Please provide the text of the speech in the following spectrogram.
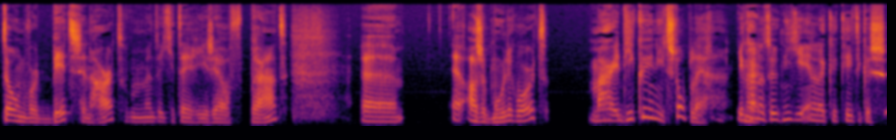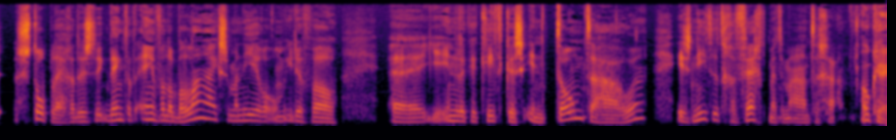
toon wordt bits en hard op het moment dat je tegen jezelf praat. Eh, als het moeilijk wordt. Maar die kun je niet stopleggen. Je Nee. kan natuurlijk niet je innerlijke criticus stopleggen. Dus ik denk dat een van de belangrijkste manieren om in ieder geval eh, je innerlijke criticus in toom te houden, is niet het gevecht met hem aan te gaan. Oké,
